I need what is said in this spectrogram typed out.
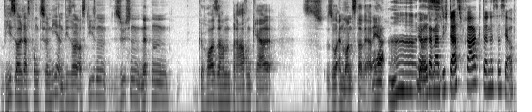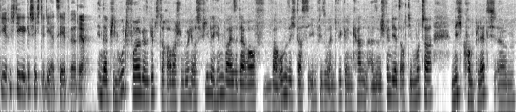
wie soll das funktionieren? Wie soll aus diesem süßen, netten, gehorsamen, braven Kerl so ein Monster werden. Naja, ah, ja, wenn man sich das fragt, dann ist das ja auch die richtige Geschichte, die erzählt wird. Ja. In der Pilotfolge gibt es doch aber schon durchaus viele Hinweise darauf, warum sich das irgendwie so entwickeln kann. Also ich finde jetzt auch die Mutter nicht komplett ähm,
